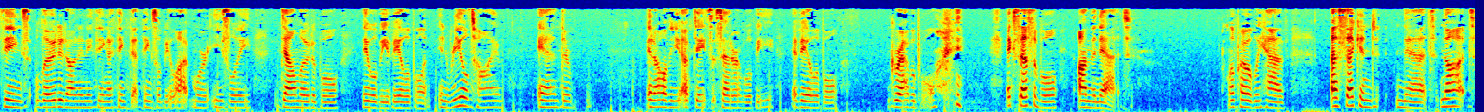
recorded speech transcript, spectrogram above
things loaded on anything. I think that things will be a lot more easily downloadable. They will be available in, in real time and they and all the updates, etc., will be available, grabbable, accessible on the net. We'll probably have a second net, not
